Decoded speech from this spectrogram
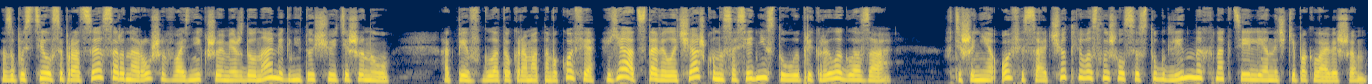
запустился процессор, нарушив возникшую между нами гнетущую тишину. Отпив глоток ароматного кофе, я отставила чашку на соседний стул и прикрыла глаза. В тишине офиса отчетливо слышался стук длинных ногтей Леночки по клавишам.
